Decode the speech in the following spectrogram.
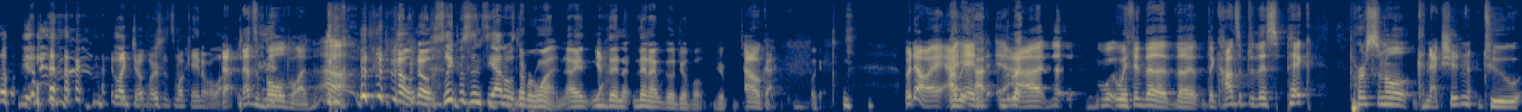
So, I like Joe versus volcano a lot. That, that's a bold one. Uh, no, no, Sleepless in Seattle is number one. I Yeah. then then I would go Joe. Vol- Joe- oh, okay. Okay. But no, I, I mean, and I- like- uh, the, within the, the the concept of this pick, personal connection to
